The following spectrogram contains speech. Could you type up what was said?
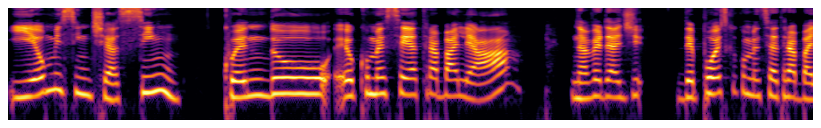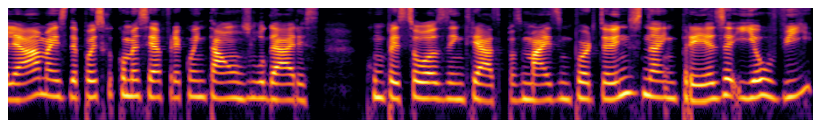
E eu me senti assim quando eu comecei a trabalhar. Na verdade, depois que eu comecei a trabalhar, mas depois que eu comecei a frequentar uns lugares com pessoas, entre aspas, mais importantes na empresa, e eu vi,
